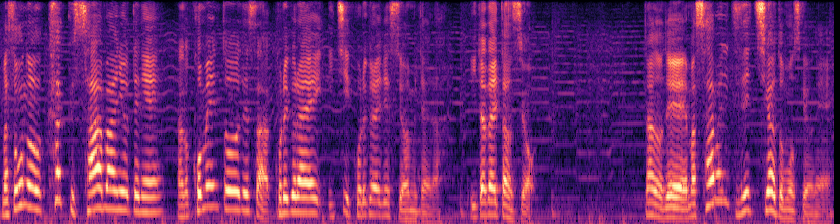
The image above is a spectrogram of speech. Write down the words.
まあ、そこの各サーバーによってね、あの、コメントでさ、これぐらい、1位これぐらいですよ、みたいな、いただいたんですよ。なので、まあ、サーバーによって全然違うと思うんですけどね。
